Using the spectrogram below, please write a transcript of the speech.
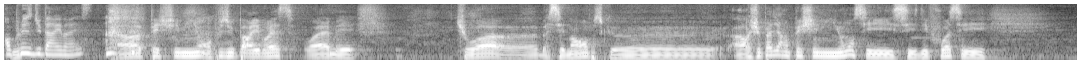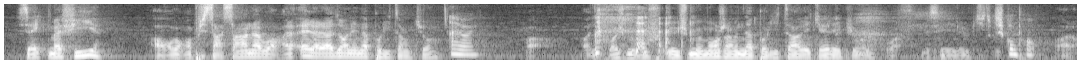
En Oui. plus du Paris-Brest. Ah, péché mignon, en plus du Paris-Brest, ouais, mais tu vois, euh, bah, c'est marrant parce que. Alors, je vais pas dire un péché mignon, c'est des fois, c'est c'est avec ma fille. Alors, en plus, ça n'a rien à voir. Elle, elle, elle adore les napolitains, tu vois. Ah ouais. Voilà. Bah, des fois, je me, bouffe- je me mange un napolitain avec elle et puis voilà. voilà. Mais c'est le petit truc. Je comprends. Voilà.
